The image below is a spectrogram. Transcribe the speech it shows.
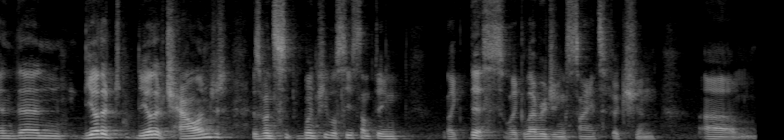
and then the other, the other challenge is when, when people see something like this, like leveraging science fiction, um,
